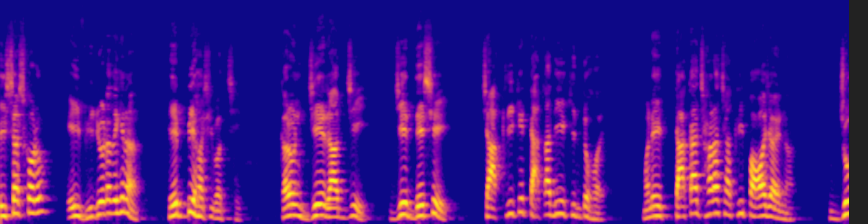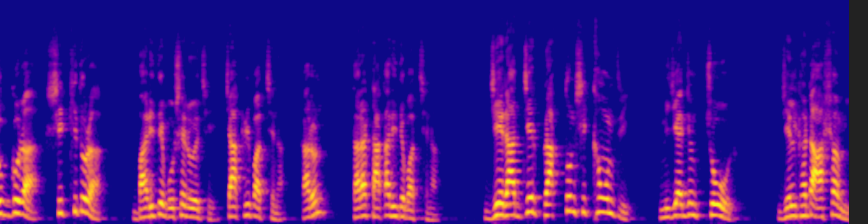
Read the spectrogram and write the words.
বিশ্বাস করো, এই ভিডিওটা দেখে না হেব্বি হাসি পাচ্ছে। কারণ যে রাজ্যে, যে দেশে চাকরিকে টাকা দিয়ে কিনতে হয় মানে টাকা ছাড়া চাকরি পাওয়া যায় না, যোগ্যরা, শিক্ষিতরা বাড়িতে বসে রয়েছে, চাকরি পাচ্ছে না, কারণ তারা টাকা দিতে পারছে না। যে রাজ্যের প্রাক্তন শিক্ষামন্ত্রী, নিজে একজন চোর, জেলখাটা আসামি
